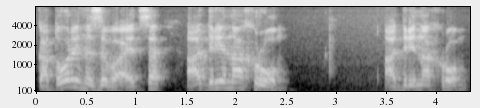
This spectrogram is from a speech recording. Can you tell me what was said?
который называется адренохром адренохром.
